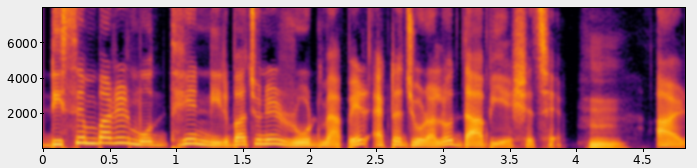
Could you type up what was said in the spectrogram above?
ডিসেম্বরের মধ্যে নির্বাচনের রোডম্যাপের একটা জোরালো দাবি এসেছে। হুম। আর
